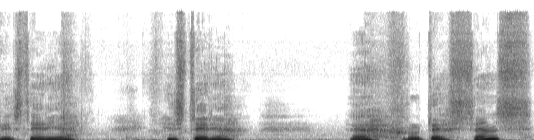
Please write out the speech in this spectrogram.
Гістерія. Гістерія. Е, фрутесценс.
